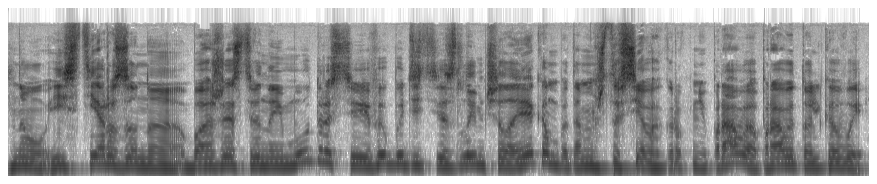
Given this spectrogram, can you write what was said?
ну, истерзано божественной мудростью, и вы будете злым человеком, потому что все вокруг не правы, а правы только вы.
